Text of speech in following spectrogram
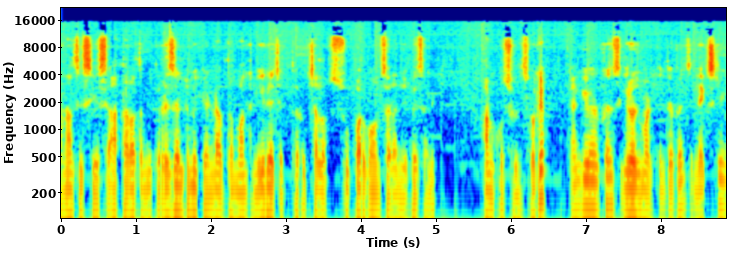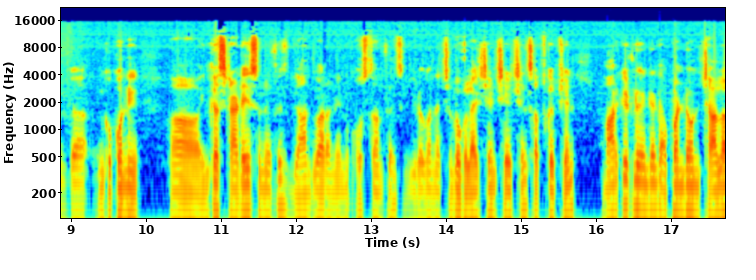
అనాలిసిస్ చేసి ఆ తర్వాత మీకు రిజల్ట్ మీకు ఎండ్ ఆఫ్ ద మంత్ మీరే చెప్తారు. చాలా సూపర్గా ఉంది సార్ అని చెప్పేసి అని అనుకోవచ్చు friends okay thank you friends ఈరోజు మనకి ఇంతే ఫ్రెండ్స్ నెక్స్ట్ ఇంకా ఇంకో కొన్ని ఇంకా స్ట్రాటజీస్ ఉన్నాయి ఫ్రెండ్స్ దాని ద్వారా నేను వస్తాను ఫ్రెండ్స్ వీడియోగా నచ్చింటే ఒక లైక్ చేయండి షేర్ చేయండి సబ్స్క్రైబ్ చేయండి. మార్కెట్లో ఏంటంటే అప్ అండ్ డౌన్ చాలా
